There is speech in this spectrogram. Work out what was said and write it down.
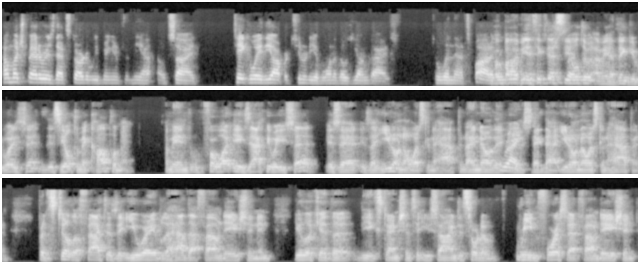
how much better is that starter we bring in from the outside? Take away the opportunity of one of those young guys to win that spot. I mean, I, mean, I think that's the ultimate. I mean, I think what he's saying is the ultimate compliment I mean, for what exactly what you said is that is that you don't know what's going to happen. I know that right. you're going to say that you don't know what's going to happen, but still the fact is that you were able to have that foundation, and you look at the the extensions that you signed to sort of reinforce that foundation.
